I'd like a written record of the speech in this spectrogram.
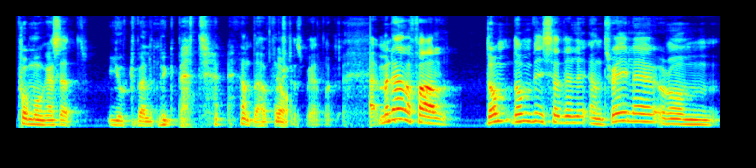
på många sätt gjort väldigt mycket bättre än det här första Ja. spelet också. Men i alla fall, de, de visade en trailer och de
